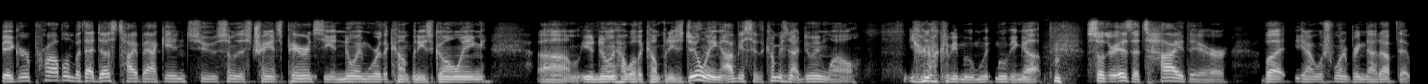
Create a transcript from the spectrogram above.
bigger problem, but that does tie back into some of this transparency and knowing where the company's going, um, you know, knowing how well the company's doing. Obviously, if the company's not doing well, you're not going to be move, moving up. so there is a tie there. But you know, I just want to bring that up that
